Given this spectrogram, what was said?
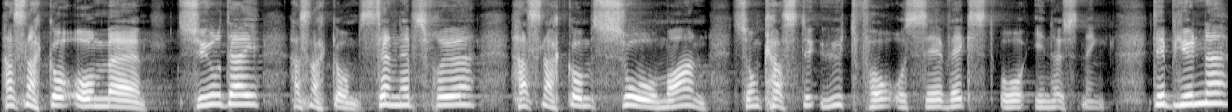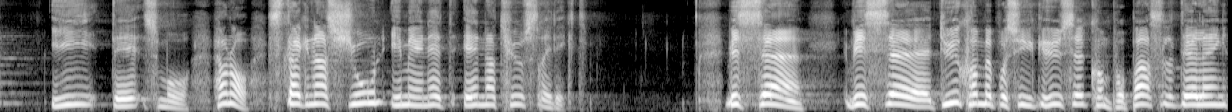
Han snakker om eh, surdeig, han snakker om sennepsfrø. Han snakker om såmannen som kaster ut for å se vekst og innhøstning. Det begynner i det små. Hør nå. Stagnasjon i menighet er naturstridig. Hvis, eh, Hvis eh, du kommer på sykehuset, kommer på barselavdeling,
